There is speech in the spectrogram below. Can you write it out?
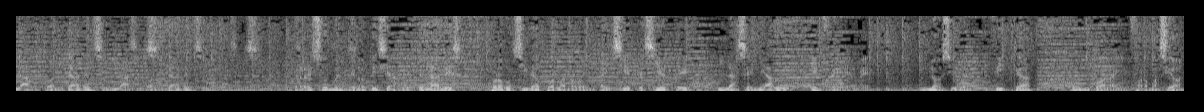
La actualidad en síntesis. La actualidad en síntesis. Resumen de noticias regionales producida por la 977 La Señal FM. Nos identifica junto a la información.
